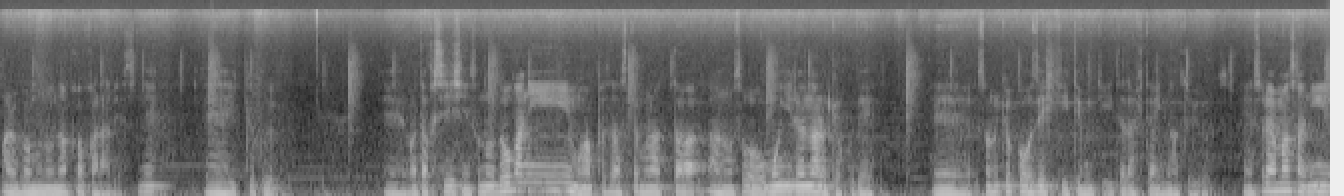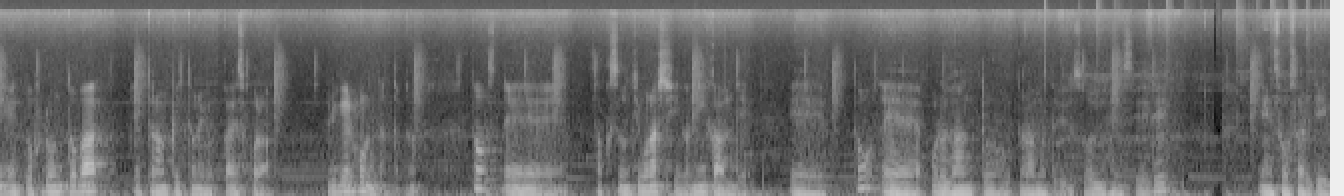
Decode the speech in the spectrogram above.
ー、アルバムの中からですね、えー、1曲、えー、私自身その動画にもアップさせてもらったあのすごい思い入れのある曲でえー、その曲をぜひ聴いてみていただきたいなという、えー、それはまさに、えーと、フロントがトランペットのヨッカエスコラフリゲルホルンだったかな？と、えー、サックスのティモラッシーの2巻で、えー、と、えー、オルガンとドラムというそういう編成で演奏されている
